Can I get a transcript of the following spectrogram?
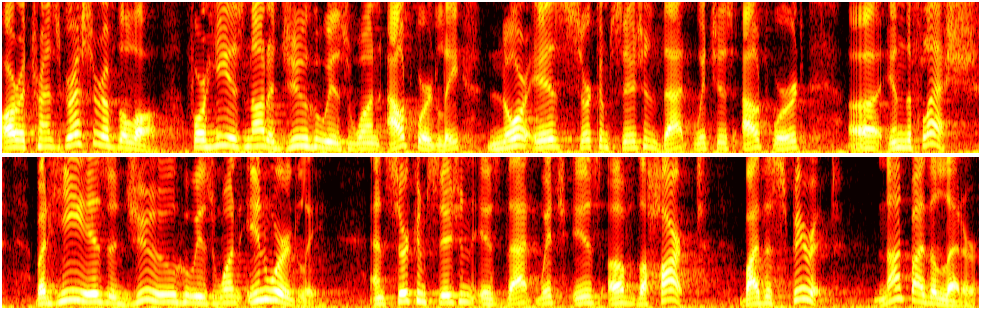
are a transgressor of the law? For he is not a Jew who is one outwardly, nor is circumcision that which is outward uh, in the flesh. But he is a Jew who is one inwardly, and circumcision is that which is of the heart, by the Spirit, not by the letter,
